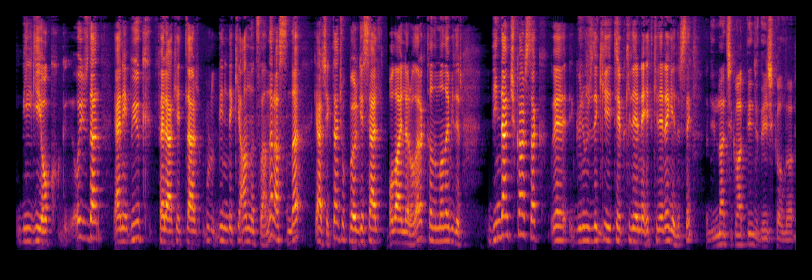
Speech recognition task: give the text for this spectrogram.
bilgi yok. O yüzden yani büyük felaketler, bu dindeki anlatılanlar aslında gerçekten çok bölgesel olaylar olarak tanımlanabilir. Dinden çıkarsak ve günümüzdeki tepkilerine, etkilerine gelirsek. Dinden çıkmak deyince değişik oldu.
